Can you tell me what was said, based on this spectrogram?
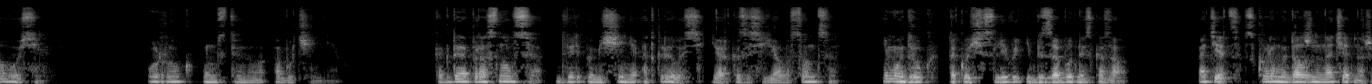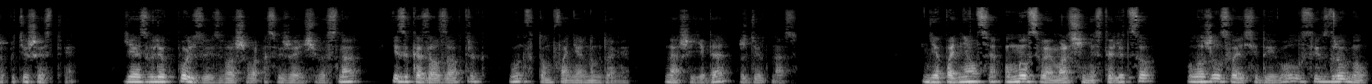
8. Урок умственного обучения. Когда я проснулся, дверь помещения открылась, ярко засияло солнце, и мой друг, такой счастливый и беззаботный, сказал, «Отец, скоро мы должны начать наше путешествие. Я извлек пользу из вашего освежающего сна и заказал завтрак вон в том фанерном доме. Наша еда ждет нас». Я поднялся, умыл свое морщинистое лицо, уложил свои седые волосы и вздрогнул,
